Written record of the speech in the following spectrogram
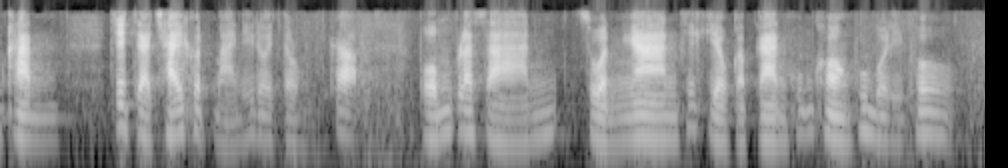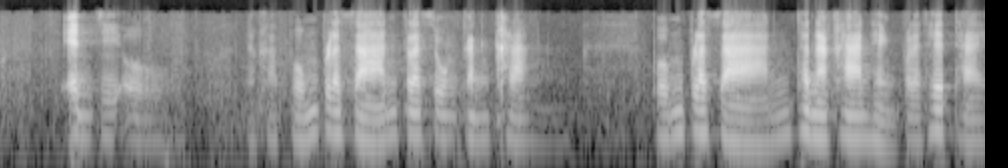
ำคัญที่จะใช้กฎหมายนี้โดยตรงครับ ผมประสานส่วนงานที่เกี่ยวกับการคุ้มครองผู้บริโภค NGO นะครับผมประสานกระทรวงการคลัง ผมประสานธนาคารแห่งประเทศไทย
